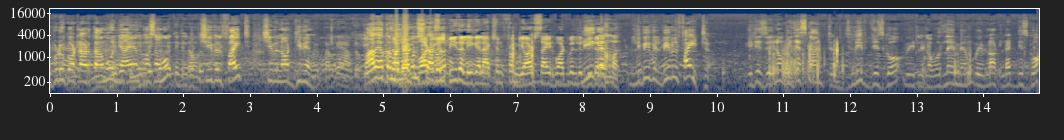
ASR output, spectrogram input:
ఇప్పుడు కొట్లాడతాము న్యాయం కోసము she will fight she will not give in Sir, what, what will be the legal action from your side? What will be the legal response? we will we will fight it is you know we just can't leave this go we ఇట్లా వదిలేం మేము we will not let this go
